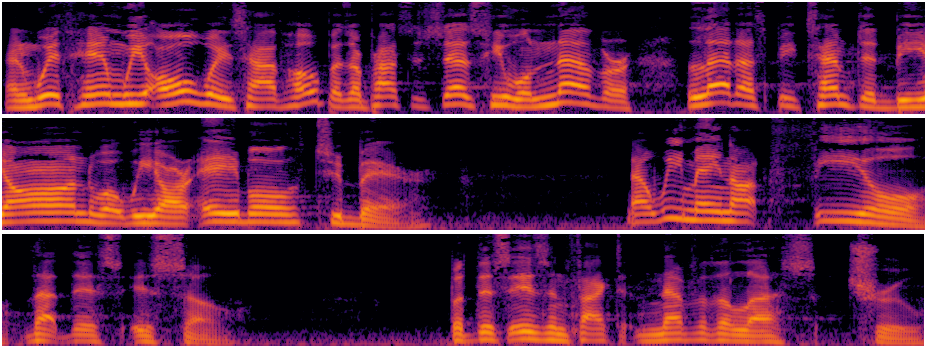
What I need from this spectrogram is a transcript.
And with him, we always have hope. As our passage says, he will never let us be tempted beyond what we are able to bear. Now, we may not feel that this is so, but this is, in fact, nevertheless true.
